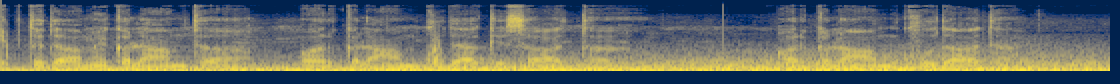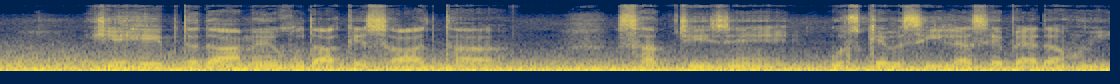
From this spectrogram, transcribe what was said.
इब्तदा में कलाम था और कलाम खुदा के साथ था और कलाम खुदा था। यही इब्तदा में खुदा के साथ था। सब चीज़ें उसके वसीला से पैदा हुई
